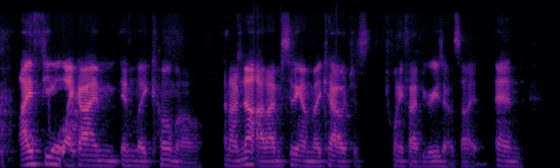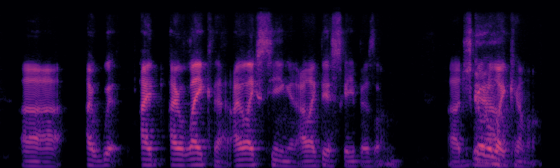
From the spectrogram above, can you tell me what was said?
I feel like I'm in Lake Como, and I'm not. I'm sitting on my couch. It's 25 degrees outside, and uh, I, wi- I I like that. I like seeing it. I like the escapism. Uh, just go to Lake Como.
